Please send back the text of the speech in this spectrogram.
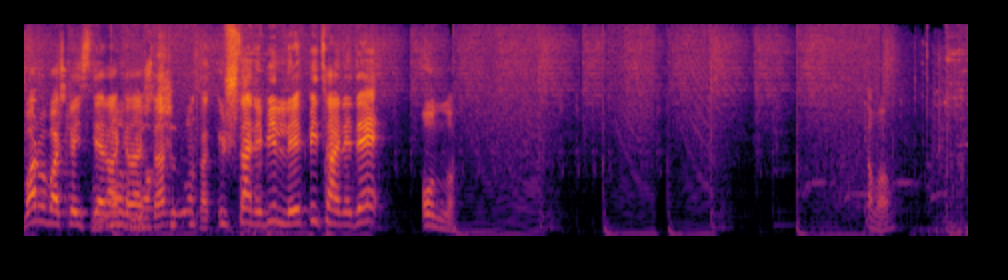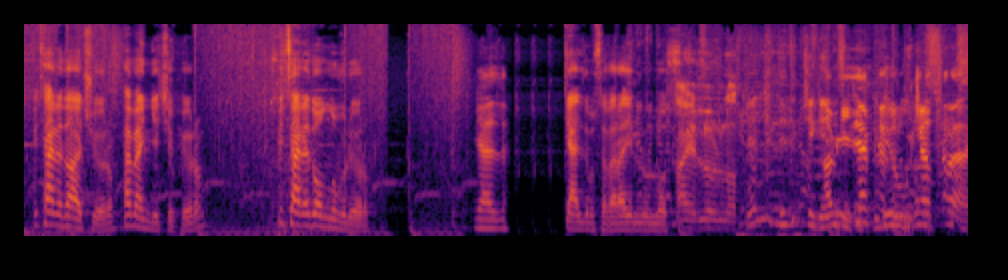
Var mı başka isteyen Oğlum, arkadaşlar? yakışır. Bak 3 tane birli, bir tane de onlu. Tamam. Bir tane daha açıyorum. Hemen geç yapıyorum. Bir tane de onlu vuruyorum. Geldi. Geldi bu sefer hayırlı uğurlu olsun. Hayırlı uğurlu olsun. Geldi dedikçe geliyor. Abi 7 yapacağız. biliyorsunuz Ucu lan. atsana.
